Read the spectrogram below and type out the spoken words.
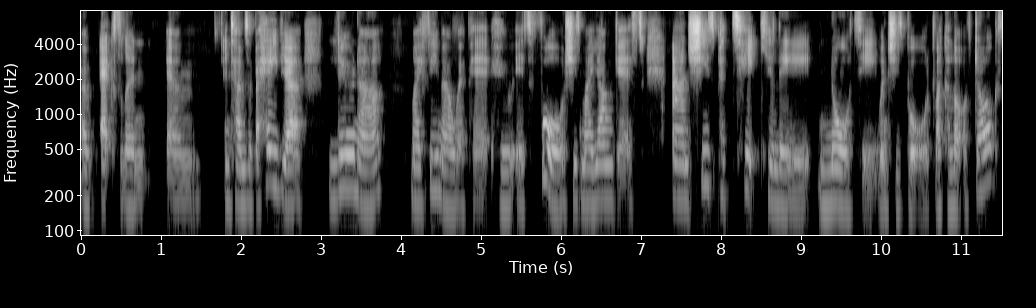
are excellent um, in terms of behavior. Luna my female whippet, who is four, she's my youngest, and she's particularly naughty when she's bored, like a lot of dogs.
